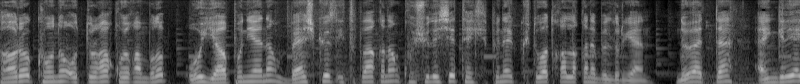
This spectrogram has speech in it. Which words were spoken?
taro kono o'ttirg'a qo'ygan bo'lib u yaponiyaning besh ko'z ittifoqining qo'shilishi taklifini kutayotganligini bildirgan. Navbatda angliya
